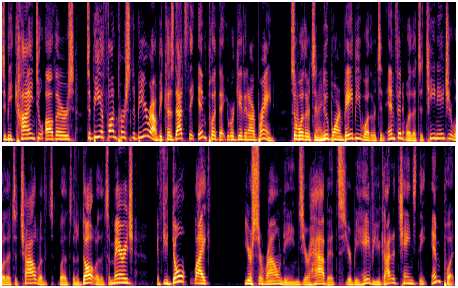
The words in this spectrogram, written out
to be kind to others, to be a fun person to be around because that's the input that you were giving our brain. So whether it's a Right. newborn baby, whether it's an infant, whether it's a teenager, whether it's a child, whether it's whether it's an adult, whether it's a marriage, if you don't like your surroundings, your habits, your behavior, you got to change the input.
